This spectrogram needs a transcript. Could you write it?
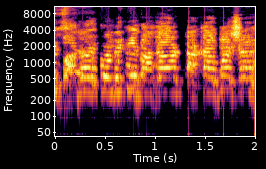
বাজার কমিটি বাজার, টাকা পয়সা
